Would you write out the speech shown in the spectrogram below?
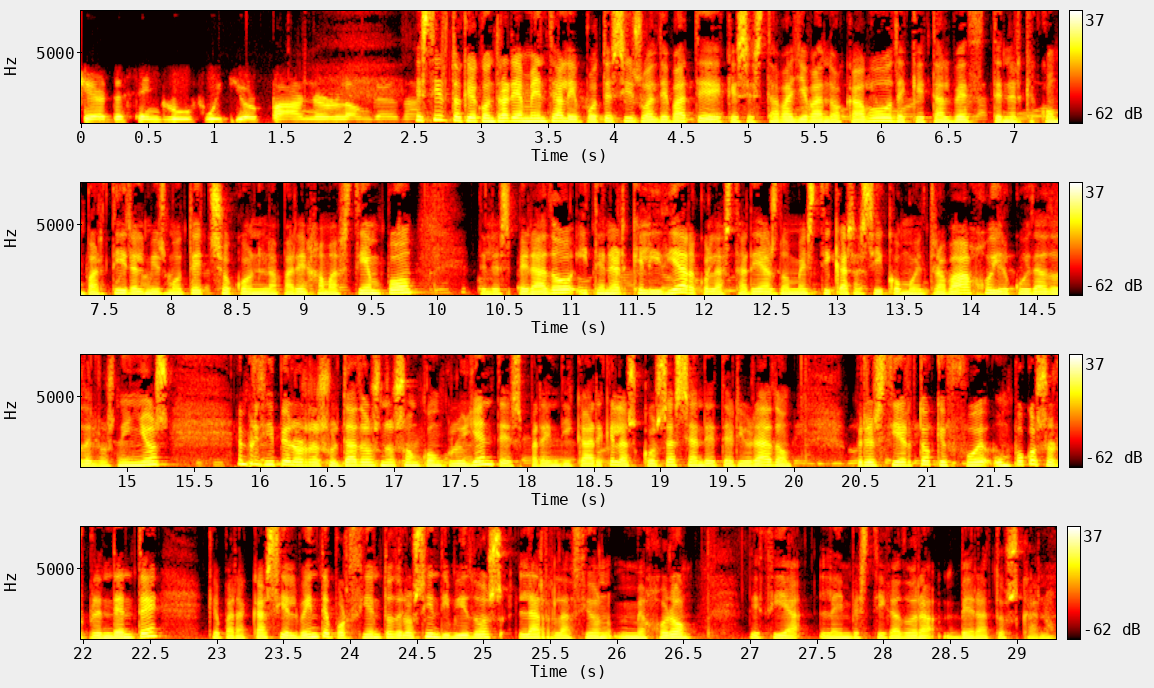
share the same roof with your partner longer. Es cierto que, contrariamente a la hipótesis o al debate que se estaba llevando a cabo de que tal vez tener que compartir el mismo techo con la pareja más tiempo del esperado y tener que lidiar con las tareas domésticas, así como el trabajo y el cuidado de los niños, en principio los resultados no son concluyentes para indicar que las cosas se han deteriorado. Pero es cierto que fue un poco sorprendente que para casi el 20% de los individuos la relación mejoró, decía la investigadora Vera Toscano.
